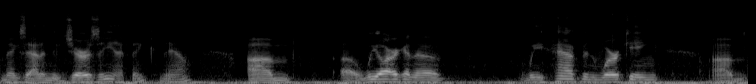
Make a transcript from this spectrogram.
Meg's out in New Jersey, I think now. Um, uh, we are gonna, we have been working um,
